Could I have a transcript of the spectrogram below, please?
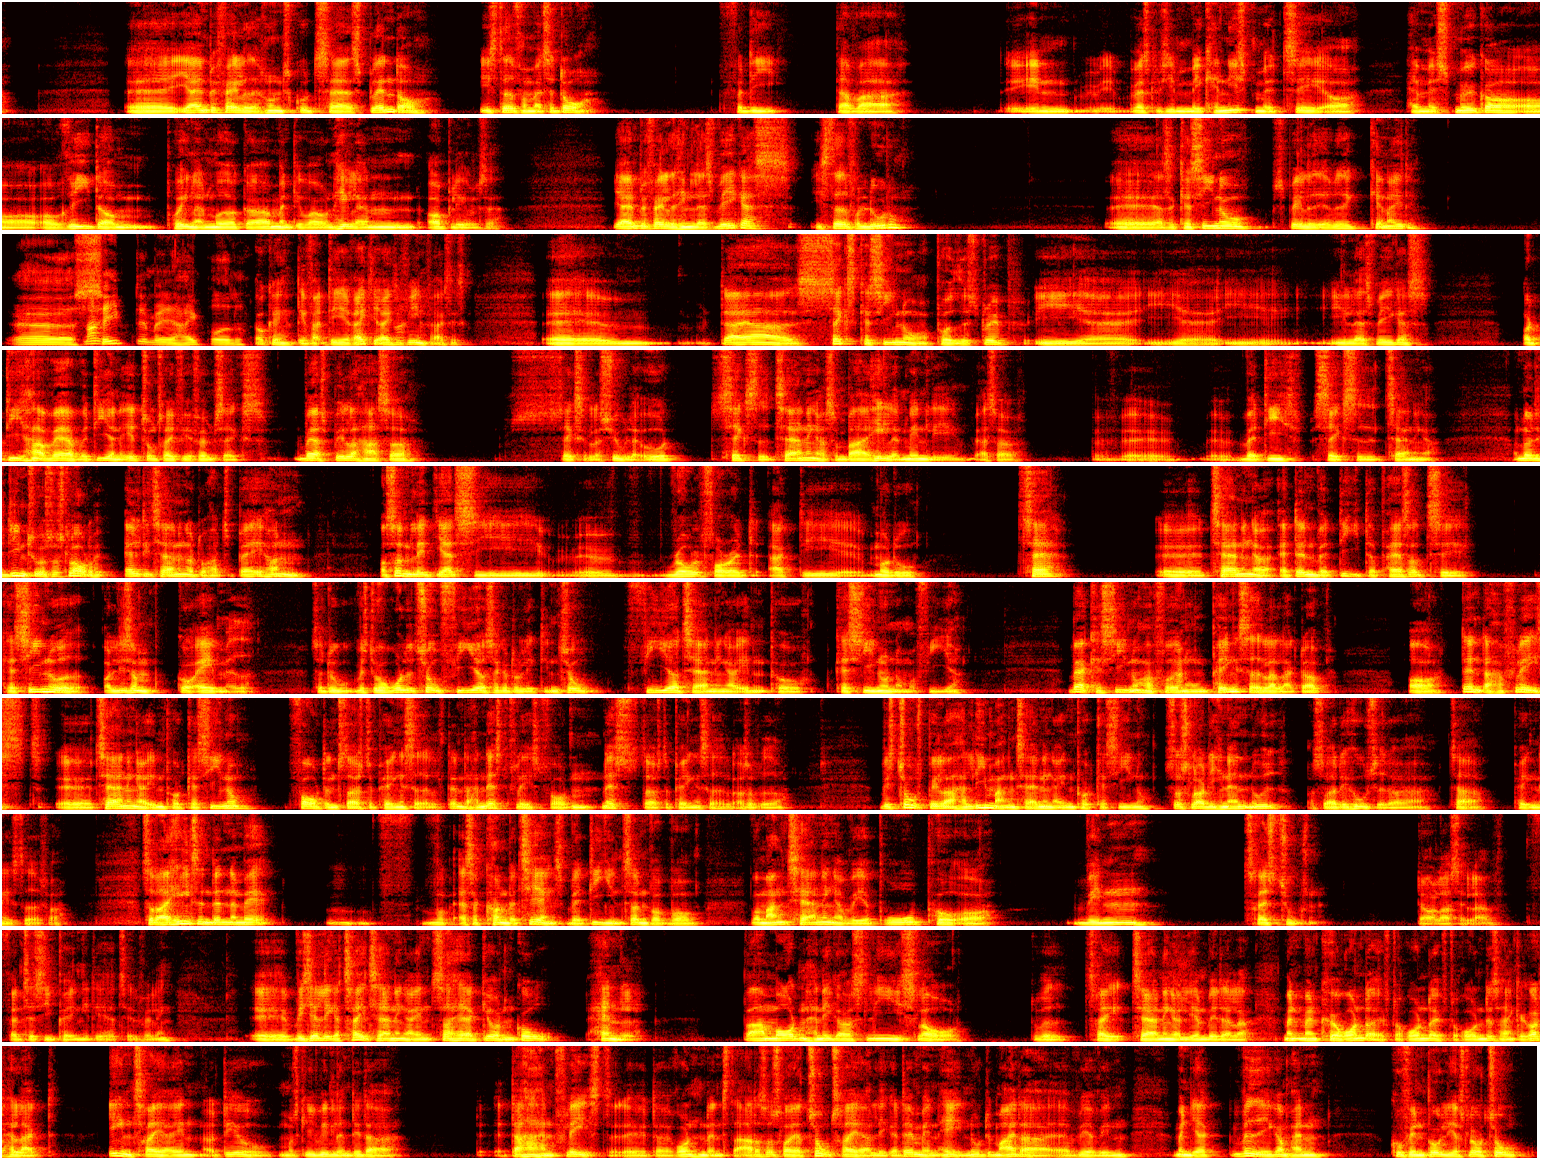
Øh, jeg anbefalede, at hun skulle tage Splendor i stedet for Matador. Fordi der var en, hvad skal vi sige, mekanisme til at have med smykker og, og rigdom på en eller anden måde at gøre, men det var jo en helt anden oplevelse. Jeg anbefalede hende Las Vegas i stedet for Ludo. Øh, altså casino-spillet, jeg ved ikke, kender I det? Øh, set det, men jeg har ikke prøvet det. Okay, det er, det er rigtig, rigtig fint faktisk. Øh, der er seks casinoer på The Strip i, øh, i, øh, i, i Las Vegas, og de har hver værdierne 1, 2, 3, 4, 5, 6. Hver spiller har så 6 eller 7 eller 8 seksede terninger, som bare er helt almindelige, altså øh, øh, værdi-seksede terninger. Og når det er din tur, så slår du alle de terninger, du har tilbage i hånden, og sådan lidt Yahtzee øh, roll for it-agtig, øh, må du tage øh, terninger af den værdi, der passer til casinoet, og ligesom gå af med. Så du, hvis du har rullet to fire, så kan du lægge dine to fire terninger ind på casino nummer 4. Hver casino har fået nogle pengesedler lagt op, og den, der har flest øh, terninger inde på et casino, får den største pengeseddel. Den, der har næst flest, får den næst største pengeseddel, osv. Hvis to spillere har lige mange terninger inde på et casino, så slår de hinanden ud, og så er det huset, der tager pengene i stedet for. Så der er hele tiden den der med, altså konverteringsværdien, sådan hvor, hvor, hvor mange terninger vil jeg bruge på at vinde 60.000 dollars, eller fantasipenge i det her tilfælde. Ikke? Øh, hvis jeg lægger tre terninger ind, så har jeg gjort en god handel. Bare Morten, han ikke også lige slår, du ved, tre terninger lige om lidt, eller man, man kører runder efter runder efter runde, så han kan godt have lagt en træer ind, og det er jo måske i virkeligheden det, der, der har han flest, øh, da runden den starter, så slår jeg to træer og lægger dem ind, hey, nu er det mig, der er ved at vinde. Men jeg ved ikke, om han kunne finde på lige at slå to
